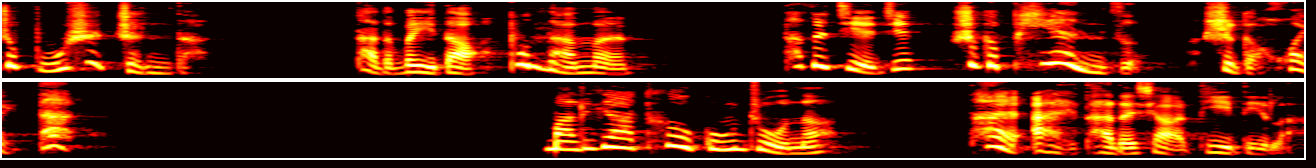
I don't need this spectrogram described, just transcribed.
这不是真的，它的味道不难闻，他的姐姐是个骗子，是个坏蛋。”玛利亚特公主呢，太爱她的小弟弟了，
